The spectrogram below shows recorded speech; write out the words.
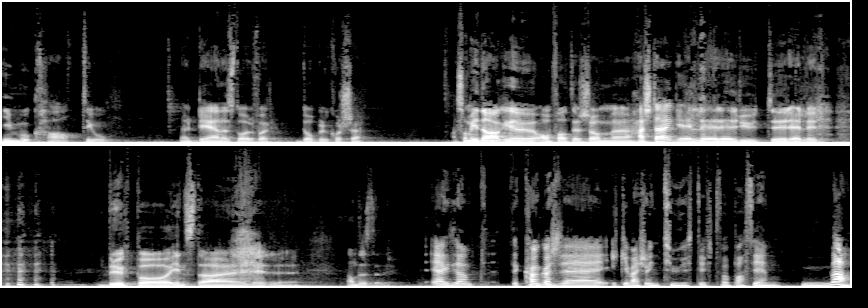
invocatio. Det er det det står for. Dobbeltkorset. Som i dag eh, omfatter som eh, hashtag eller ruter eller bruk på Insta eller andre steder. Ja, ikke sant? Det kan kanskje ikke være så intuitivt for pasienten, da.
